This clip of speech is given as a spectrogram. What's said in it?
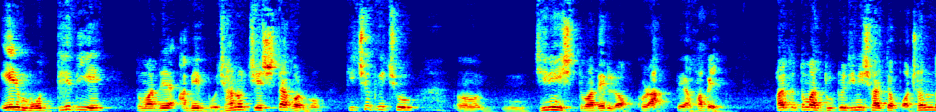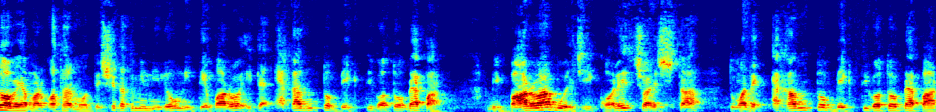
এর মধ্যে দিয়ে তোমাদের আমি বোঝানোর চেষ্টা করব, কিছু কিছু জিনিস তোমাদের লক্ষ্য রাখতে হবে। হয়তো তোমার দুটো জিনিস হয়তো পছন্দ হবে আমার কথার মধ্যে, সেটা তুমি নিলেও নিতে পারো, এটা একান্ত ব্যক্তিগত ব্যাপার। আমি বারবার বলছি কলেজ চয়েসটা তোমাদের একান্ত ব্যক্তিগত ব্যাপার,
